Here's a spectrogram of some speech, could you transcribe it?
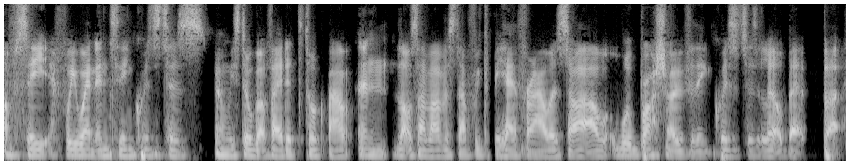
obviously, if we went into the Inquisitors and we still got Vader to talk about and lots of other stuff, we could be here for hours. So I, we'll brush over the Inquisitors a little bit. But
